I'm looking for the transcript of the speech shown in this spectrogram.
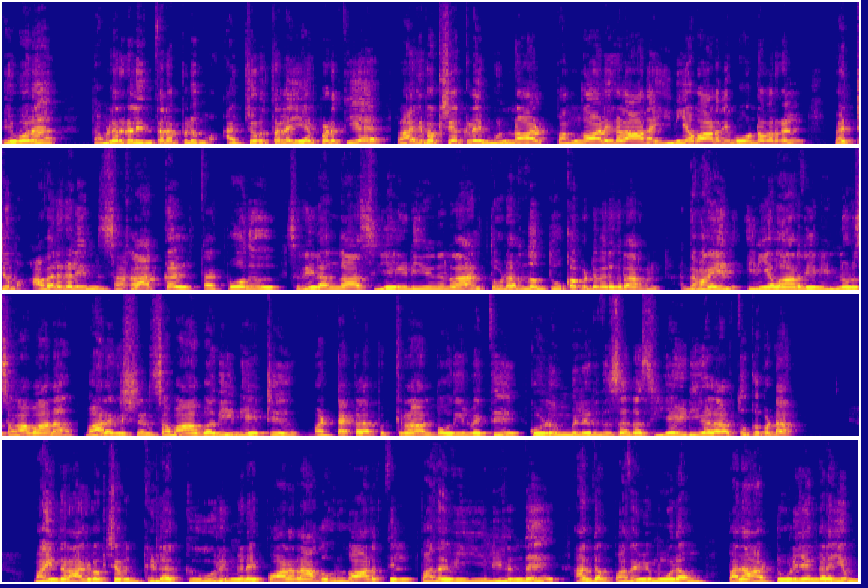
இதேபோல தமிழர்களின் தரப்பிலும் அச்சுறுத்தலை ஏற்படுத்திய ராஜபக்சேக்களின் முன்னாள் பங்காளிகளான இனியபாரதி போன்றவர்கள் மற்றும் அவர்களின் சகாக்கள் தற்போது ஸ்ரீலங்கா சிஐடியினரால் தொடர்ந்தும் தூக்கப்பட்டு வருகிறார்கள். அந்த வகையில் இனியபாரதியின் இன்னொரு சகாவான பாலகிருஷ்ணன் சபாபதி நேற்று மட்டக்களப்பு கிரான் பகுதியில் வைத்து கொழும்பிலிருந்து சென்ற சிஐடிகளால் தூக்கப்பட்டார். மஹிந்த ராஜபக்சவின் கிழக்கு ஒருங்கிணைப்பாளராக ஒரு காலத்தில் பதவியில் இருந்து அந்த பதவி மூலம் பல அட்டூழியங்களையும்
